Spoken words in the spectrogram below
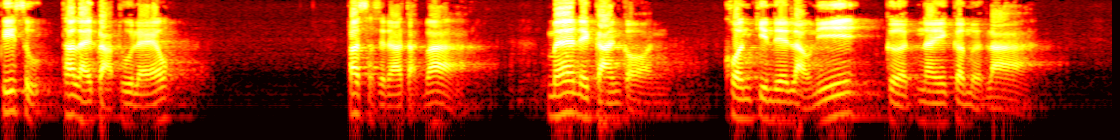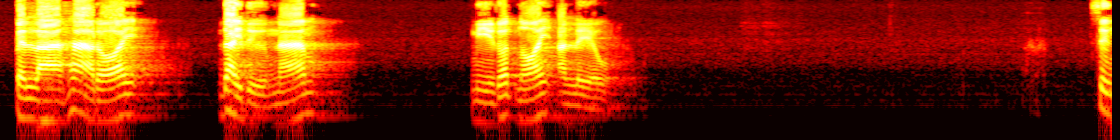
พิสุถ้าหลายกราบทูลแล้ว พระศาสดาตรัสว่า แม้ในการก่อน คนกินเดนเหล่านี้เกิดในกำเนิดลา เป็นลาห้าร้อยได้ดื่มน้ำมีรสน้อยอันเลว ซึ่ง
